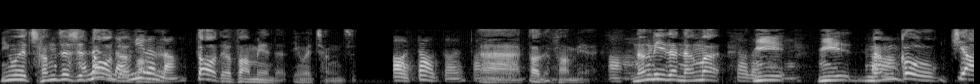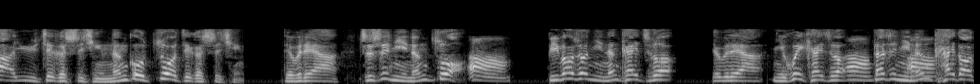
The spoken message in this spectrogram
因为诚字是道德方能力的能，道德方面的，因为诚字哦，道德方面。啊，道德方面，啊，能力的能嘛道，德你你能够驾驭这个事情，能够做这个事情，对不对啊？只是你能做，啊比方说你能开车，对不对啊？你会开车，嗯但是你能嗯开到、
